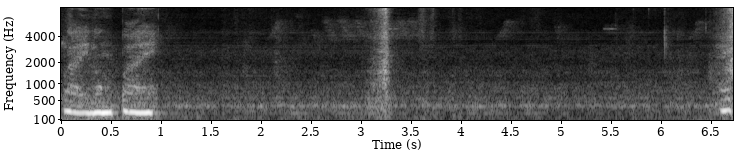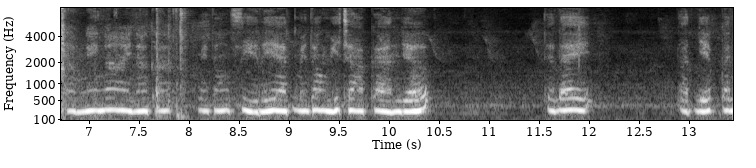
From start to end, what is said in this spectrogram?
ไหลลงไป ให้ทำง่ายๆนะคะ ไม่ต้องซีเรียสไม่ต้องวิชาการเยอะ จะได้ตัดเย็บกัน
